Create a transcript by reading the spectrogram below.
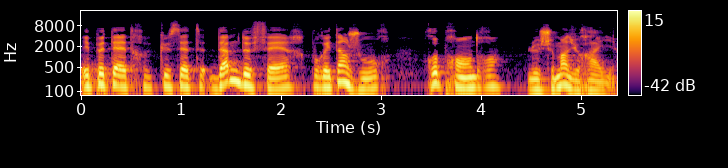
et peut-être que cette dame de fer pourrait un jour reprendre le chemin du rail.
